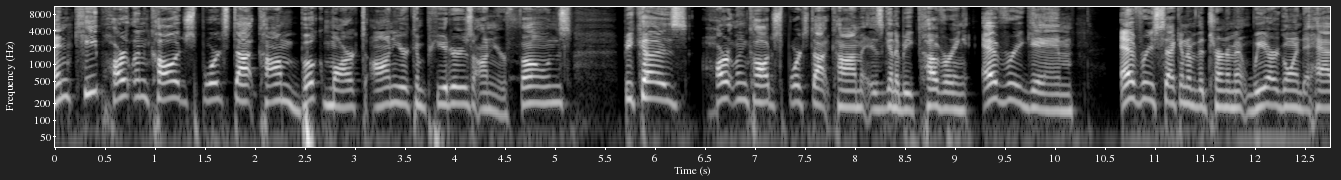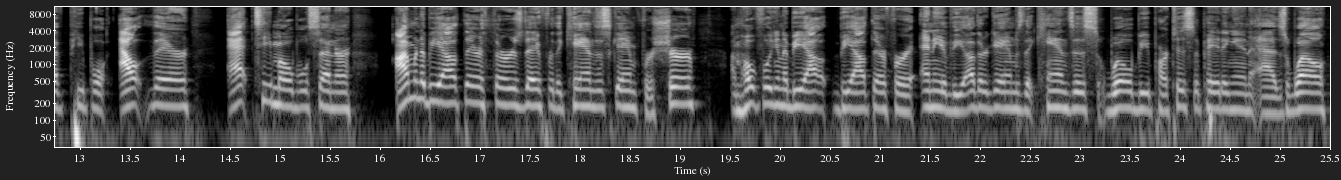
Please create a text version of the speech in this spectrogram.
and keep heartlandcollegesports.com bookmarked on your computers, on your phones, because heartlandcollegesports.com is going to be covering every game, every second of the tournament. We are going to have people out there at T Mobile Center. I'm going to be out there Thursday for the Kansas game for sure. I'm hopefully going to be out be out there for any of the other games that Kansas will be participating in as well.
